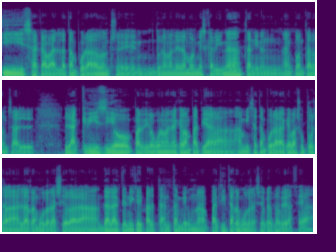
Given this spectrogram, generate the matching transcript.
i s'ha acabat la temporada doncs, eh, d'una manera molt més que digna, tenint en, en compte doncs, el, la crisi o, per dir-ho d'alguna manera, que van patir a, a mitja temporada que va suposar la remodelació de la, de la tècnica i, per tant, també una petita remodelació que es va haver de fer a,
